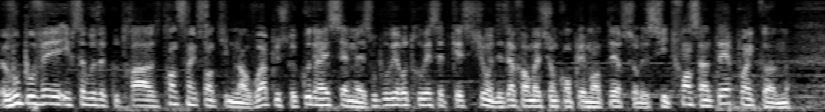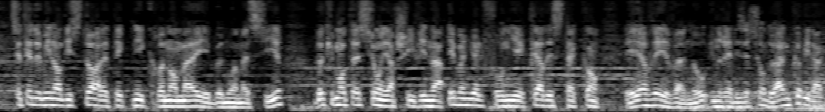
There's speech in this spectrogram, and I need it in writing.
Vous pouvez, ça vous coûtera 35 centimes l'envoi, plus le coût d'un SMS. Vous pouvez retrouver cette question et des informations complémentaires sur le site franceinter.com. C'était 2000 ans d'histoire à la technique Renan Mahé et Benoît Massir. Documentation et archivina Emmanuel Fournier, Claire Destacan et Hervé Evano. Une réalisation de Anne Kovilac.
